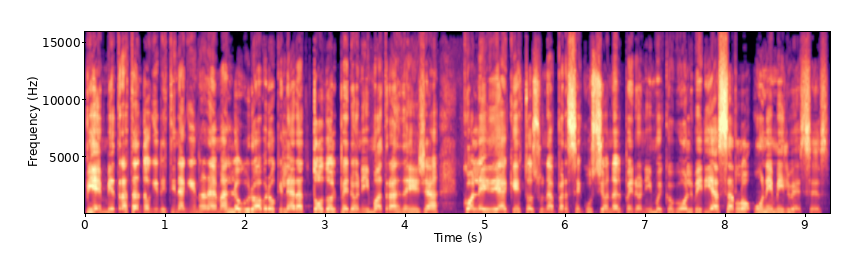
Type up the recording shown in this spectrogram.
Bien, mientras tanto, Cristina Kirchner además logró abroquelar a todo el peronismo atrás de ella con la idea que esto es una persecución al peronismo y que volvería a hacerlo una y mil veces.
